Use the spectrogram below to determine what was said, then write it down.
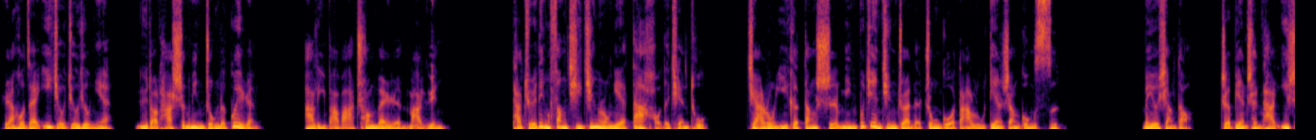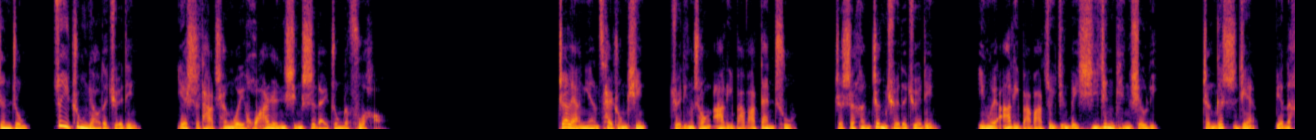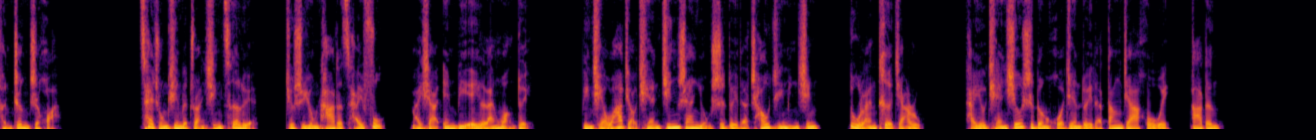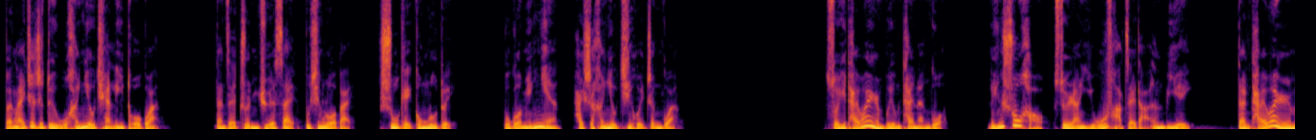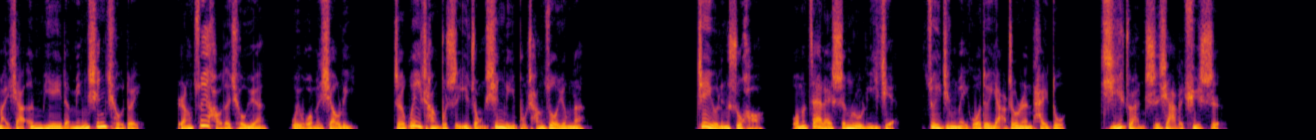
然后在一九九九年遇到他生命中的贵人——阿里巴巴创办人马云。他决定放弃金融业大好的前途，加入一个当时名不见经传的中国大陆电商公司。没有想到，这变成他一生中最重要的决定，也使他成为华人新时代中的富豪。这两年，蔡崇信。决定从阿里巴巴淡出，这是很正确的决定，因为阿里巴巴最近被习近平修理，整个事件变得很政治化。蔡崇信的转型策略就是用他的财富买下 NBA 篮网队，并且挖角前金山勇士队的超级明星杜兰特加入，还有前休斯顿火箭队的当家后卫哈登。本来这支队伍很有潜力夺冠，但在准决赛不幸落败，输给公鹿队。不过明年还是很有机会争冠，所以台湾人不用太难过。林书豪虽然已无法再打 NBA，但台湾人买下 NBA 的明星球队，让最好的球员为我们效力，这未尝不是一种心理补偿作用呢？借由林书豪，我们再来深入理解最近美国对亚洲人态度急转直下的趋势。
